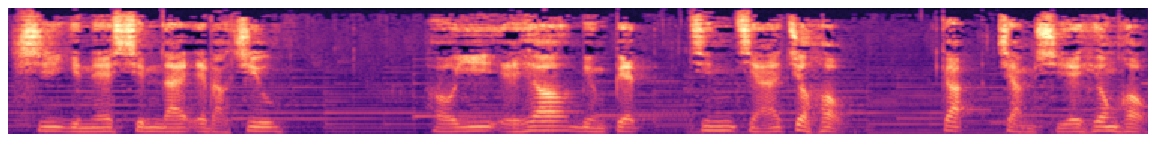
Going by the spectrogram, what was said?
诗人的心内的目睭。互伊会晓明白真正的祝福，甲暂时的享福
